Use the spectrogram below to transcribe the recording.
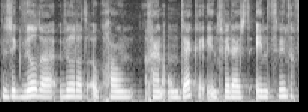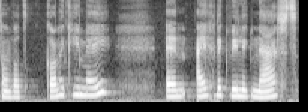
Dus ik wil, dat, wil dat ook gewoon gaan ontdekken in 2021 van wat kan ik hiermee. En eigenlijk wil ik naast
